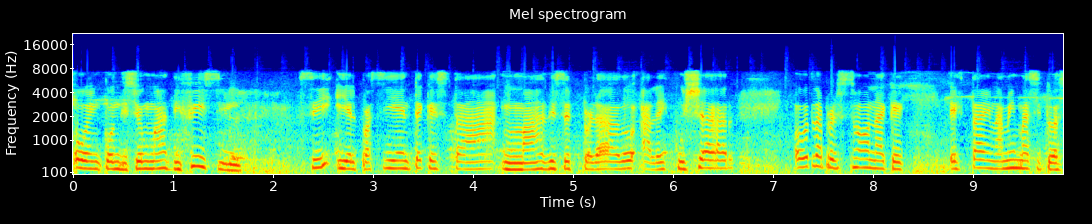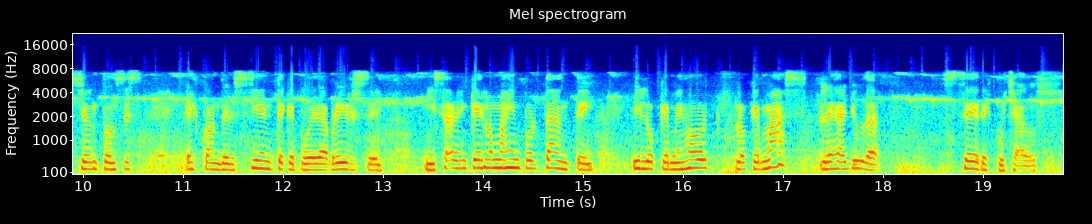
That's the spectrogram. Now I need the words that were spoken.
o en condición más difícil. ¿Sí? Y el paciente que está más desesperado al escuchar otra persona que está en la misma situación, entonces es cuando él siente que puede abrirse. Y saben qué es lo más importante y lo que mejor, lo que más les ayuda, ser escuchados.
